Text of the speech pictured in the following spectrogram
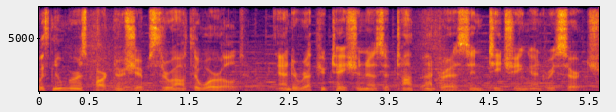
with numerous partnerships throughout the world and a reputation as a top address in teaching and research.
